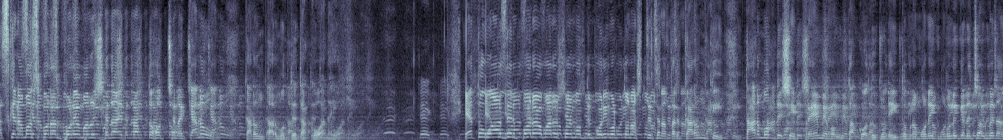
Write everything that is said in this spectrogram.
আজকে নামাজ পড়ার পরে মানুষ হেদায়েত প্রাপ্ত হচ্ছে না। কেন? কারণ তার মধ্যে তাকওয়া নেই। এত ওয়াজের পরেও মানুষের মধ্যে পরিবর্তন আসতেছে না। তার কারণ কি? তার মধ্যে সেই প্রেম এবং তাকওয়া দুটো নেই। তোমরা মনে বলে গেলে চলবে না।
